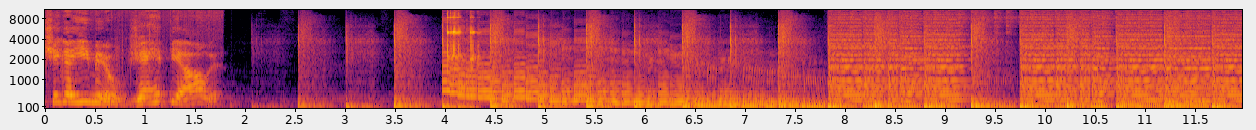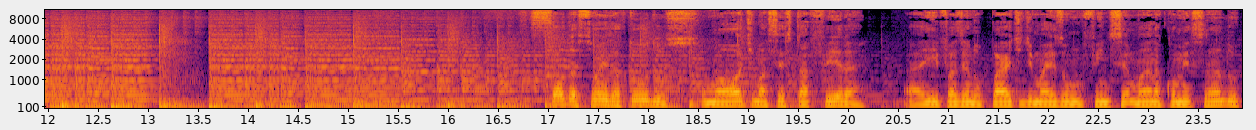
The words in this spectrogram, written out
Chega aí, meu, já é happy hour. Saudações a todos, uma ótima sexta-feira aí fazendo parte de mais um fim de semana começando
